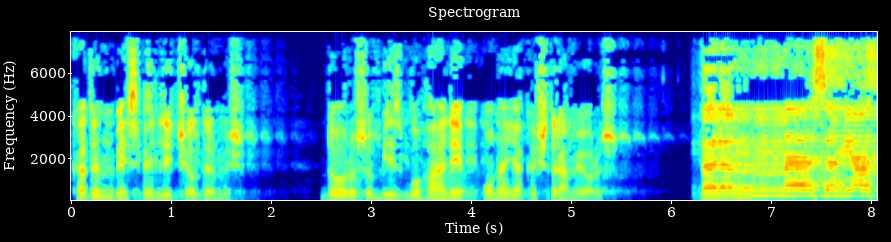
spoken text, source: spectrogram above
Kadın besbelli çıldırmış. Doğrusu biz bu hali ona yakıştıramıyoruz. فَلَمَّا سَمِعَتْ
